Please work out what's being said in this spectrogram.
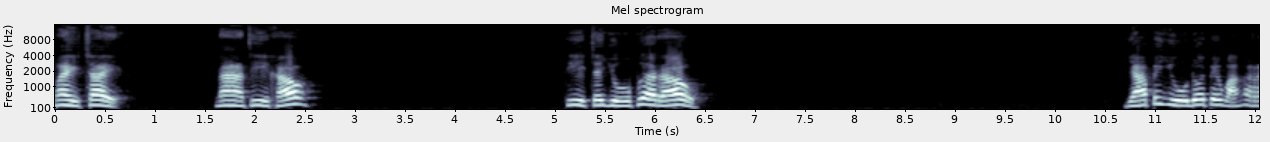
ไม่ใช่ หน้าที่เขา ที่จะอยู่เพื่อเรา อย่าไปอยู่โดยไปหวังอะไร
